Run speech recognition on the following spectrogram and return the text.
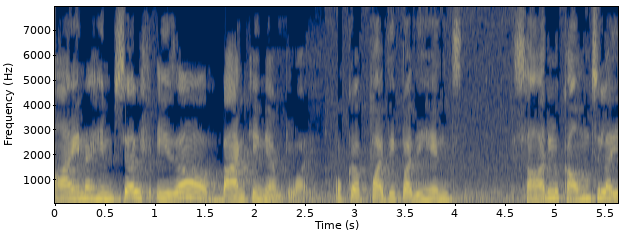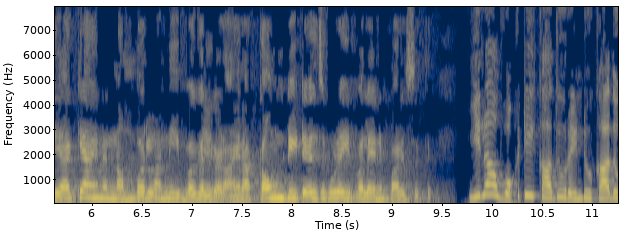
ఆయన himself is a banking employee ఒక పది పదిహేను సార్లు కౌన్సిల్ అయ్యాకే ఆయన నంబర్లన్నీ ఇవ్వగలిగాడు. ఆయన అకౌంట్ డీటెయిల్స్ కూడా ఇవ్వలేని పరిస్థితి. ఇలా ఒకటి కాదు రెండు కాదు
